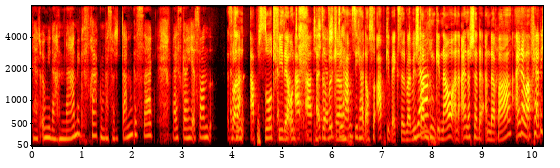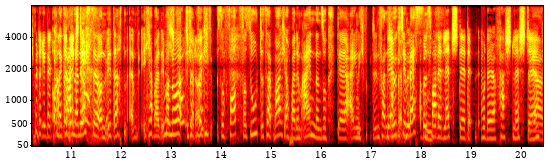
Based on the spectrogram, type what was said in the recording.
der hat irgendwie nach einem Namen gefragt und was hat er dann gesagt? Weiß gar nicht, es waren, Es Es war- waren absurd es viele war und also wirklich, die gestern. haben sich halt auch so abgewechselt, weil wir Ja. standen genau an einer Stelle an der Bar. einer war fertig mit Reden, Und dann kam der nächste und wir dachten, ähm, ich habe halt immer nur, ich habe wirklich sofort versucht, deshalb war ich auch bei dem einen dann so, der ja eigentlich, den fand ich wirklich den besten. Aber das war der letzte, der, oder der fast letzte. ja,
